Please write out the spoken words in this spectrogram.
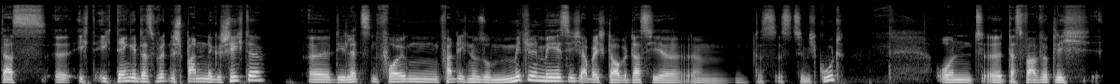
das, äh, ich, ich denke, das wird eine spannende Geschichte. Äh, die letzten Folgen fand ich nur so mittelmäßig, aber ich glaube, das hier, ähm, das ist ziemlich gut. Und äh, das war wirklich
